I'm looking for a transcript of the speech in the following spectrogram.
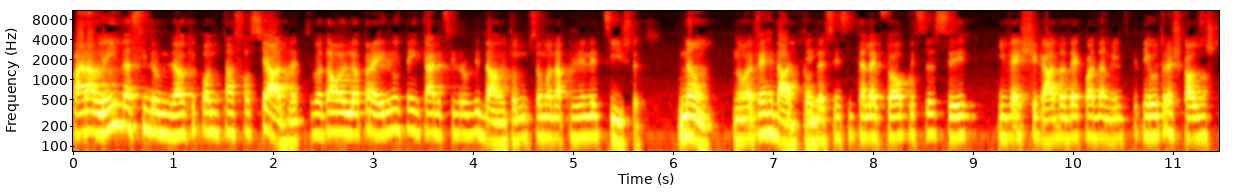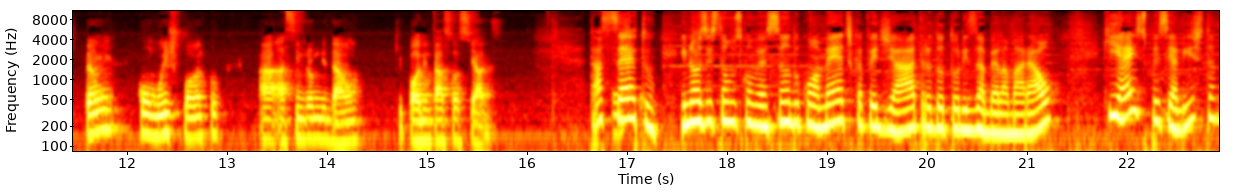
para além da síndrome de Down que podem estar associadas, né? Você vai dar olhar para ele, não tem cara de síndrome de Down, então não precisa mandar para o geneticista. Não, não é verdade. Então, a deficiência intelectual precisa ser investigada adequadamente, porque tem outras causas tão comuns quanto a, a síndrome de Down que podem estar associadas. Tá certo. E nós estamos conversando com a médica pediatra, doutora Isabela Amaral, que é especialista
